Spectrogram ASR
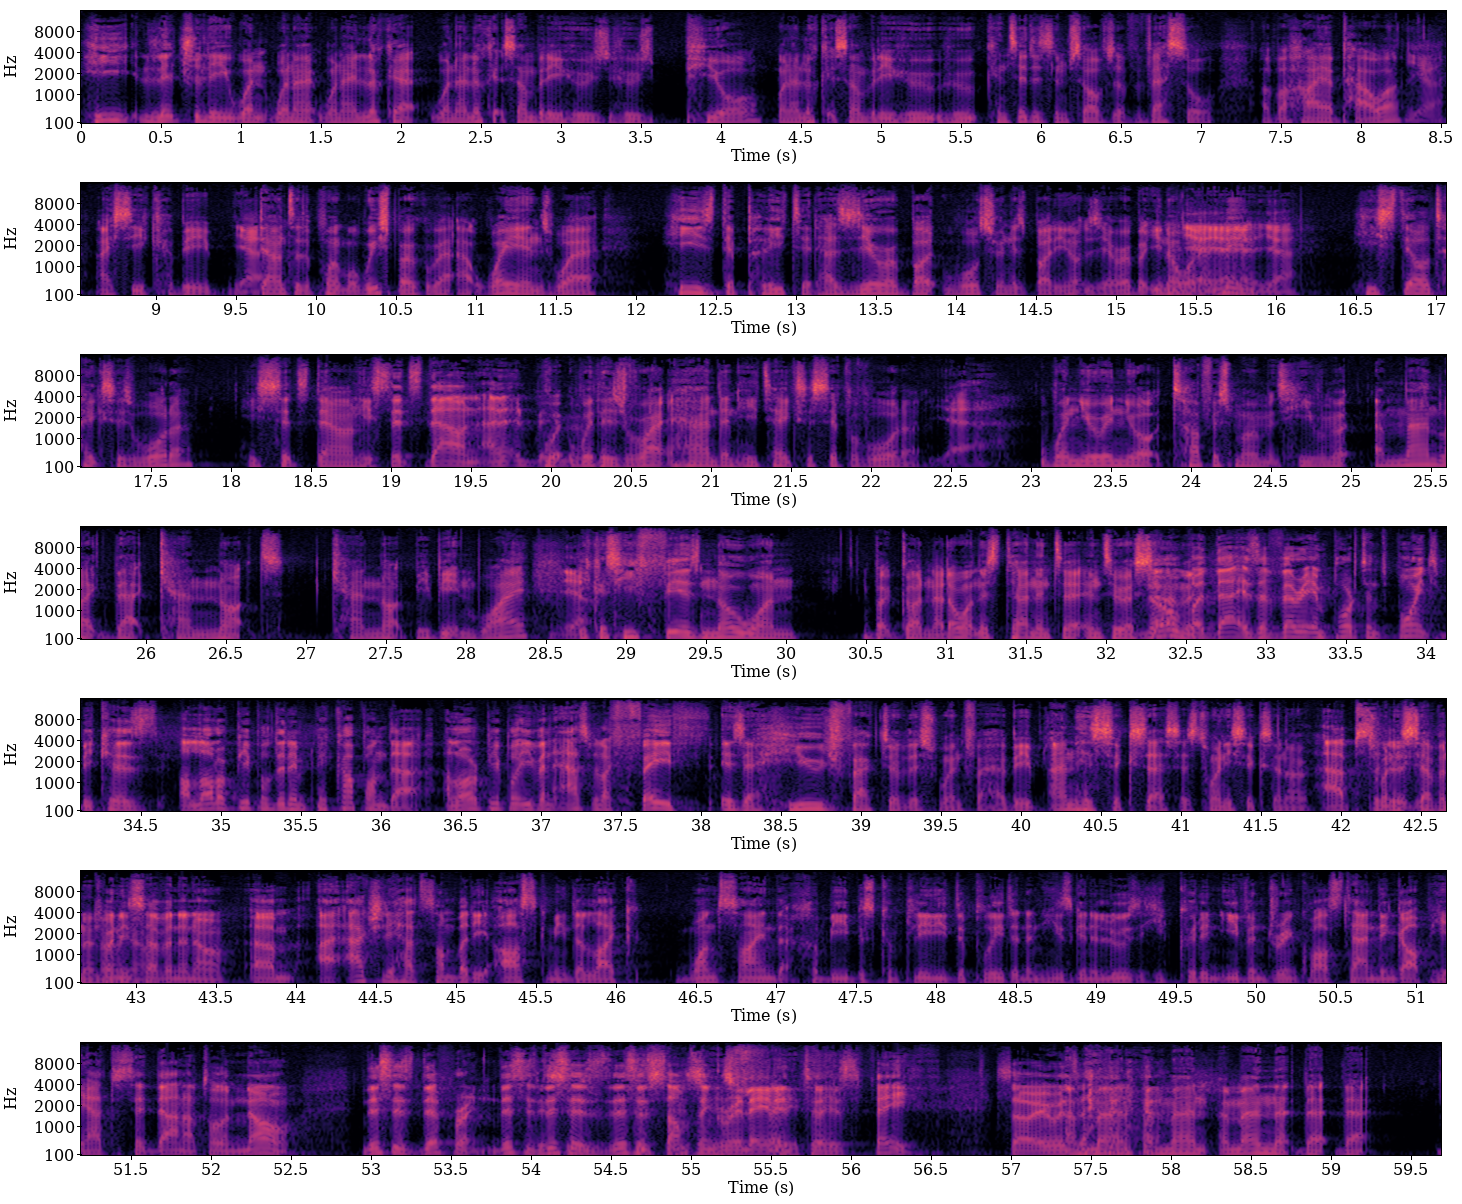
He literally, when when I when I look at when I look at somebody who's who's pure, when I look at somebody who who considers themselves a vessel of a higher power, Yeah. I see Khabib Yeah. down to the point what we spoke about at weigh-ins, where he's depleted, has zero but water in his body, not zero, but you know what Yeah, I yeah, mean yeah, yeah. he still takes his water. He sits down He sits down and wi- with his right hand and he takes a sip of water. yeah. When you're in your toughest moments, he rem- a man like that cannot cannot be beaten. Why? Yeah. Because he fears no one but God. And I don't want this to turn into into a No, sermon. but that is a very important point because a lot of people didn't pick up on that. A lot of people even asked me like, faith is a huge factor of this win for Khabib and his success as 26 and 0. Absolutely. 27 and 0 27 and 0. Um, I actually had somebody ask me, they're like, one sign that Khabib is completely depleted and he's going to lose, he couldn't even drink while standing up. He had to sit down. I told him, no, this is different. This is, this, This is, is- this, is something related faith. to his faith. So it was a man, a man, a man that that that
